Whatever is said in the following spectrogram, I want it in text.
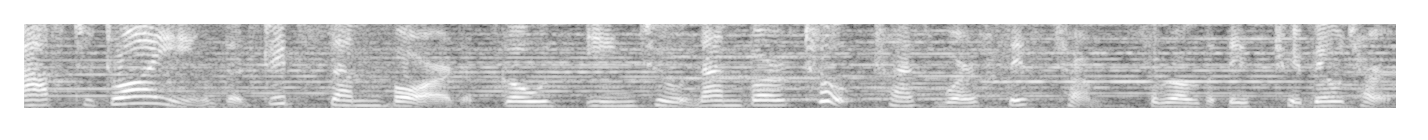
After drying, the gypsum board goes into number 2 transfer system through the distributor.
